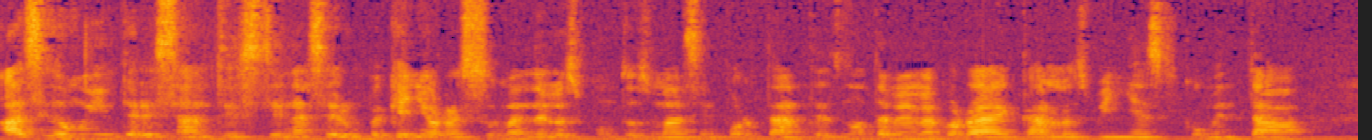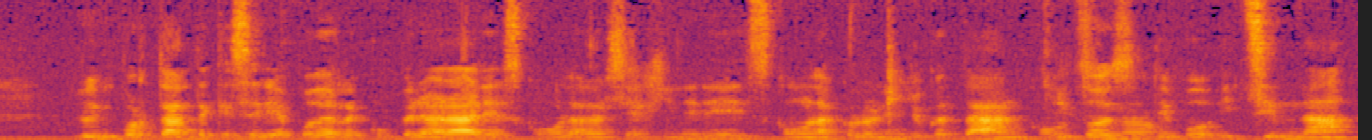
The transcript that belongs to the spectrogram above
ha sido muy interesante este, en hacer un pequeño resumen de los puntos más importantes, ¿no? También me acordaba de Carlos Viñas que comentaba lo importante que sería poder recuperar áreas como la García Jiménez, como la colonia Yucatán, como todo ese tipo, Itzimna,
